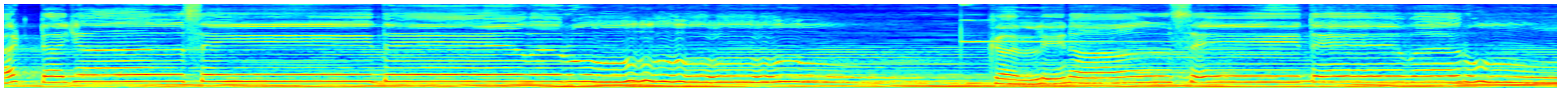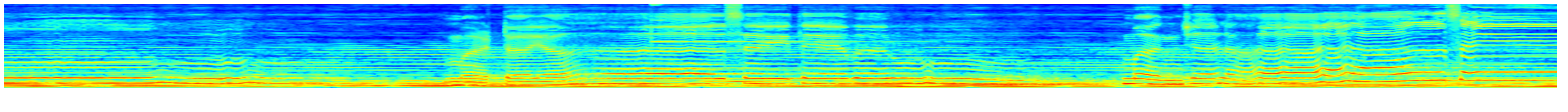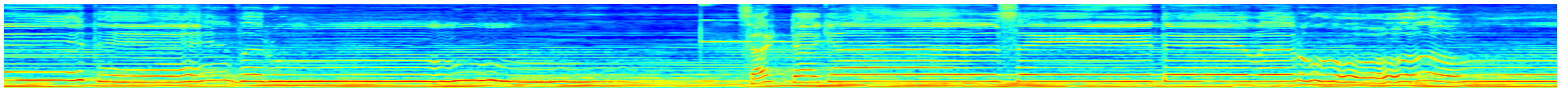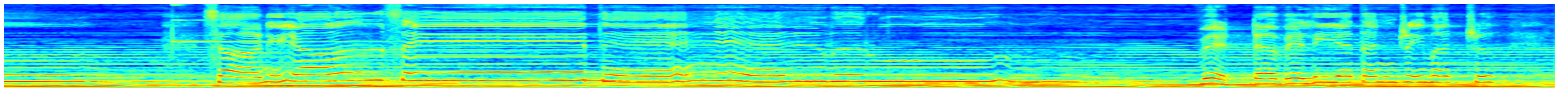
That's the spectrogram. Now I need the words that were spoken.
கட்டையால் செய்தேவரும் கல்லினால் செய்தேவரும். மட்டையால் செய்தேவரும் மஞ்சளால் தேவரும் சட்டையால் செய்தேவரும் தன்றி மற்று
